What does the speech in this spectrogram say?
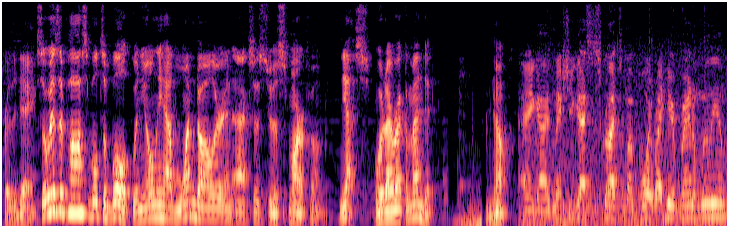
for the day. So is it possible to bulk when you only have $1 and access to a smartphone? Yes. Would I recommend it? No. Hey guys, make sure you guys subscribe to my boy right here, Brandon William.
